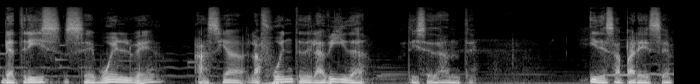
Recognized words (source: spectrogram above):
Beatriz se vuelve hacia la fuente de la vida, dice Dante, y desaparece.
